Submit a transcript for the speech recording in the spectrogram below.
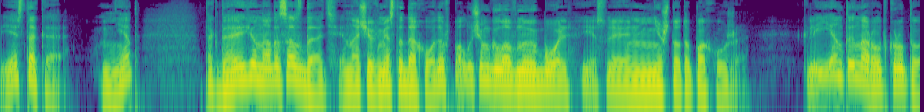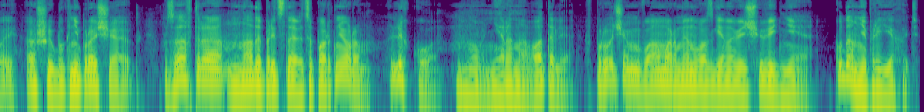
Есть такая? Нет? Тогда ее надо создать, иначе вместо доходов получим головную боль, если не что-то похуже. Клиенты народ крутой, ошибок не прощают. Завтра надо представиться партнером. Легко. Но не рановато ли? Впрочем, вам, Армен Вазгенович, виднее. Куда мне приехать?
